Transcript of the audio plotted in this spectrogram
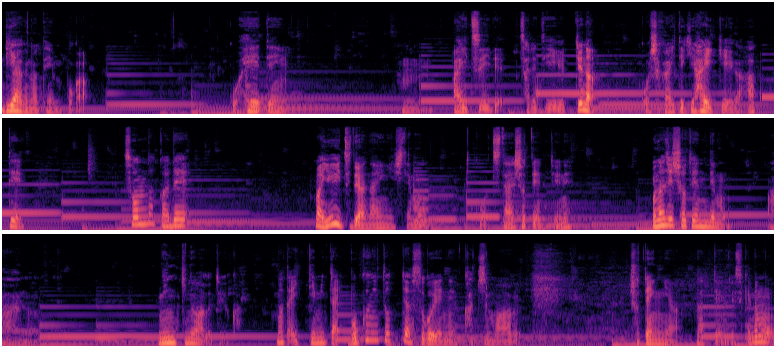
リアルの店舗が、こう閉店、うん、相次いでされているっていうのは、こう社会的背景があって、その中で、まあ唯一ではないにしても、こう伝え書店っていうね、同じ書店でも、あの、人気のあるというか、また行ってみたい。僕にとってはすごいね、価値もある書店にはなってるんですけども、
